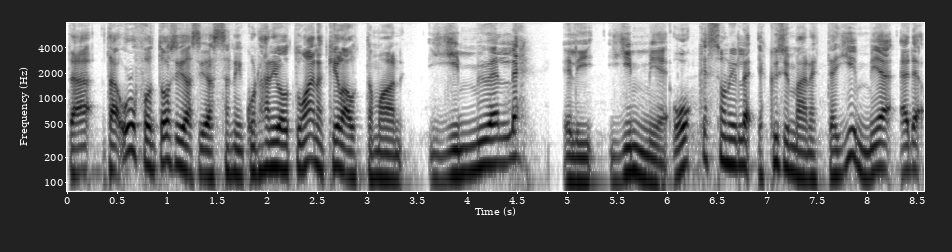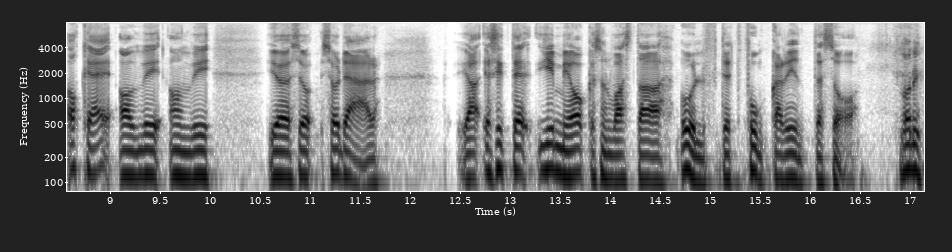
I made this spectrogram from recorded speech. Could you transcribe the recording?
tämä Ulf on tosiasiassa, niin kun hän joutuu aina kilauttamaan Jimmyelle, eli Jimmie Åkessonille, ja kysymään, että Jimmie, är det okej okay, om vi, om vi gör så, så där? Ja, ja sitten Jimmy Åkesson vastaa, Ulf, det funkar inte så. No niin,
